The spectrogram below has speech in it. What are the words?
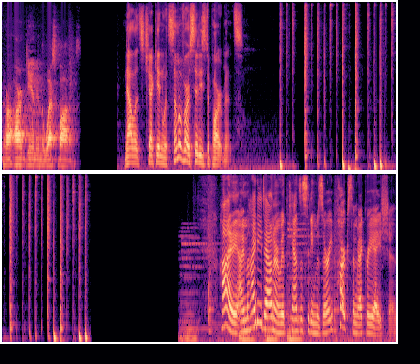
are, are again in the West Bottoms. Now let's check in with some of our city's departments. Hi, I'm Heidi Downer with Kansas City, Missouri Parks and Recreation.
